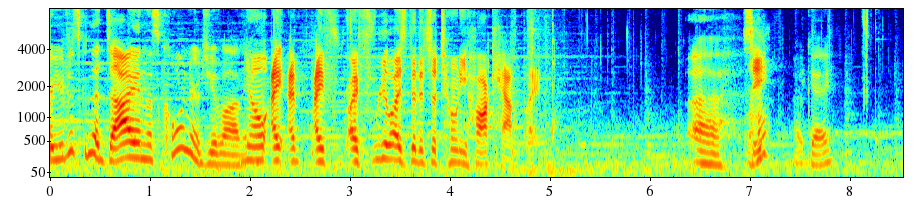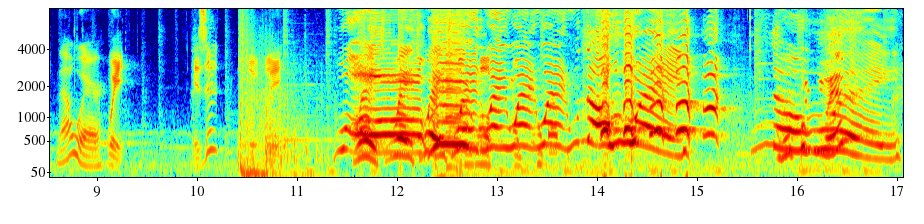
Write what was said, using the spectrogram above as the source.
Are you just gonna die in this corner, Giovanni? No, I I've, I've I've realized that it's a Tony Hawk half pipe. Uh, See? uh-huh. Okay. Now where? Wait, is it? Wait. Wait, wait, wait, wait, wait, wait, wait! No way! No way!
